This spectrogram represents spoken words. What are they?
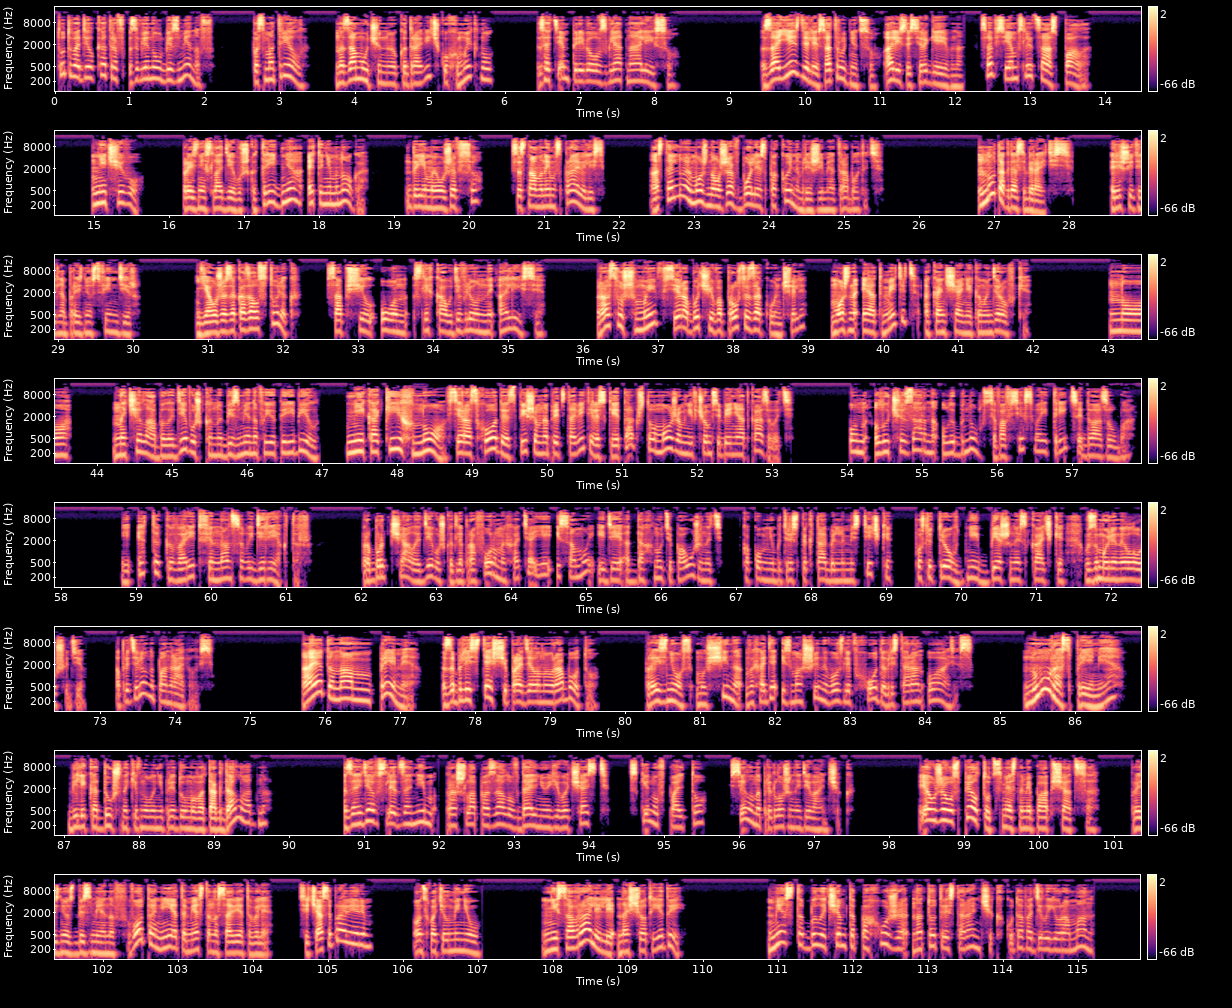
Тут в отдел кадров заглянул Безменов, посмотрел на замученную кадровичку, хмыкнул, затем перевел взгляд на Алису. «Заездили сотрудницу, Алиса Сергеевна, совсем с лица спала». «Ничего», — произнесла девушка, — «три дня — это немного. Да и мы уже все, с основным справились. Остальное можно уже в более спокойном режиме отработать». «Ну, тогда собирайтесь», — решительно произнес Финдир. «Я уже заказал столик сообщил он, слегка удивленный Алисе. «Раз уж мы все рабочие вопросы закончили, можно и отметить окончание командировки». «Но...» — начала была девушка, но Безменов ее перебил. «Никаких «но». Все расходы спишем на представительские, так что можем ни в чем себе не отказывать». Он лучезарно улыбнулся во все свои тридцать два зуба. И это говорит финансовый директор. Пробурчала девушка для проформы, хотя ей и самой идея отдохнуть и поужинать в каком-нибудь респектабельном местечке после трех дней бешеной скачки, взмыленной лошадью, определенно понравилась. «А это нам премия за блестяще проделанную работу», произнес мужчина, выходя из машины возле входа в ресторан «Оазис». «Ну, раз премия», — великодушно кивнула непридумова, — «тогда ладно». Зайдя вслед за ним, прошла по залу в дальнюю его часть, скинув пальто, села на предложенный диванчик. «Я уже успел тут с местными пообщаться», — произнес Безменов. «Вот они это место насоветовали. Сейчас и проверим». Он схватил меню. «Не соврали ли насчет еды?» Место было чем-то похоже на тот ресторанчик, куда водил ее Роман,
